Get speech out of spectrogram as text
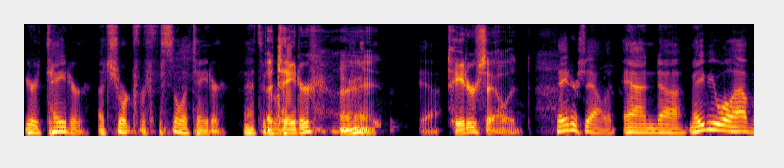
you're a tater. That's short for facilitator. That's A great- tater. All right. Yeah. Tater salad. tater salad. And uh, maybe we'll have,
